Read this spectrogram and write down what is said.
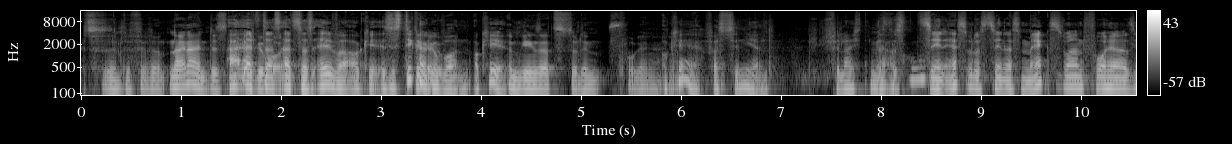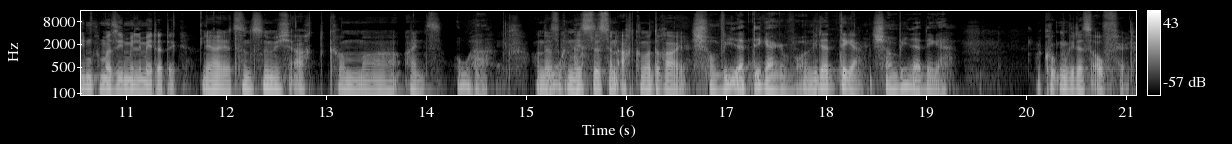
Jetzt sind wir verwirrt. Nein, nein, das ist Ah, als das, geworden. als das 11er, okay. Es ist dicker Dicker geworden. Okay. Im Gegensatz zu dem Vorgänger. Okay, faszinierend. Vielleicht mehr Das Akku? 10S und das 10S Max waren vorher 7,7 Millimeter dick. Ja, jetzt sind es nämlich 8,1. Oha. Und das Oha. nächste ist dann 8,3. Schon wieder dicker geworden. wieder dicker. Schon wieder dicker. Mal gucken, wie das auffällt.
